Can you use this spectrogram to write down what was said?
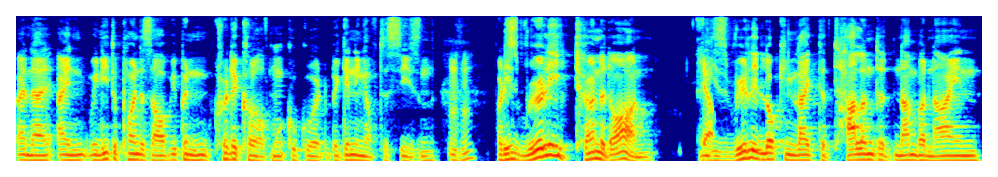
and I, I, we need to point this out. We've been critical of Moukoko at the beginning of the season, mm-hmm. but he's really turned it on. Yep. He's really looking like the talented number nine,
